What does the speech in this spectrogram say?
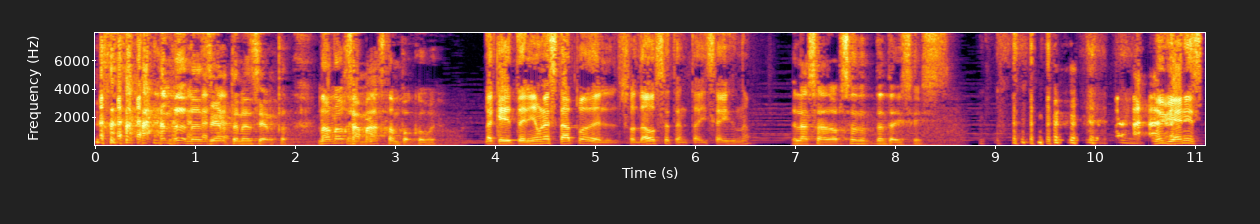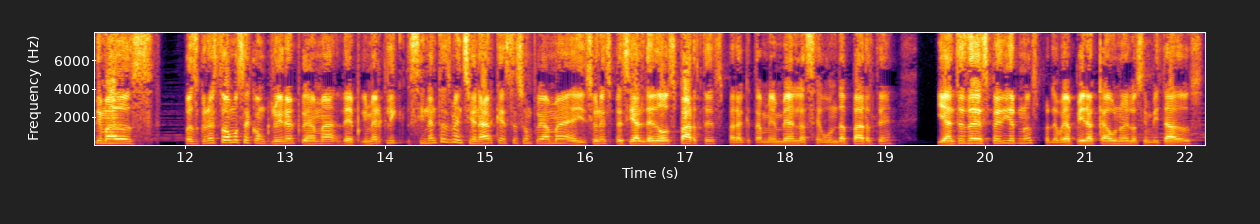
no, no es cierto, no es cierto. No, no, jamás tampoco, güey. La que tenía una estatua del soldado 76, ¿no? El asador 76. Muy bien, estimados. Pues con esto vamos a concluir el programa de primer clic, sin antes mencionar que este es un programa de edición especial de dos partes, para que también vean la segunda parte. Y antes de despedirnos, pues le voy a pedir a cada uno de los invitados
